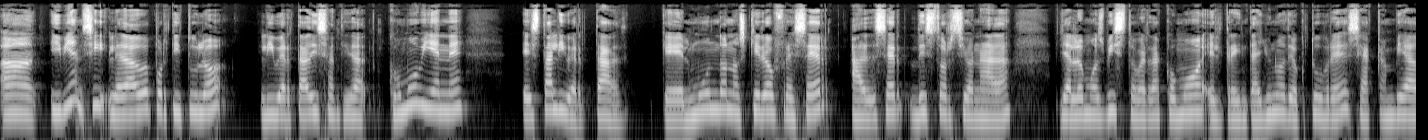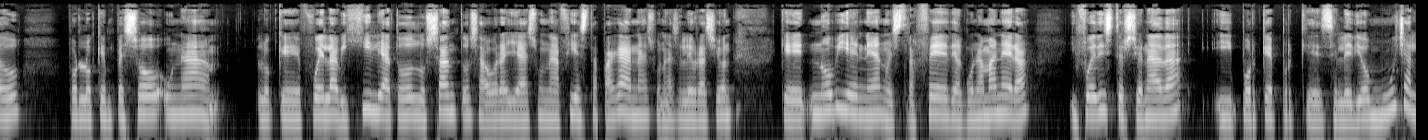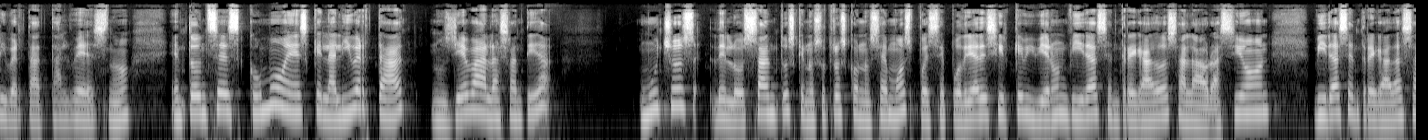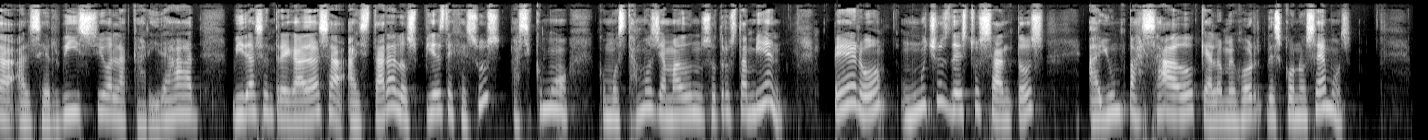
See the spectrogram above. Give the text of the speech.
Uh, y bien, sí, le he dado por título Libertad y Santidad. ¿Cómo viene esta libertad que el mundo nos quiere ofrecer a ser distorsionada? Ya lo hemos visto, ¿verdad? Cómo el 31 de octubre se ha cambiado por lo que empezó una, lo que fue la vigilia a todos los santos, ahora ya es una fiesta pagana, es una celebración que no viene a nuestra fe de alguna manera y fue distorsionada. ¿Y por qué? Porque se le dio mucha libertad, tal vez, ¿no? Entonces, ¿cómo es que la libertad nos lleva a la santidad? Muchos de los santos que nosotros conocemos, pues se podría decir que vivieron vidas entregadas a la oración, vidas entregadas al servicio, a la caridad, vidas entregadas a, a, estar a los pies de Jesús, así como, como estamos llamados nosotros también. Pero muchos de estos santos hay un pasado que a lo mejor desconocemos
